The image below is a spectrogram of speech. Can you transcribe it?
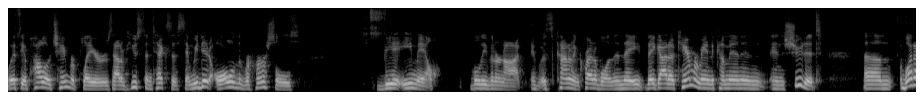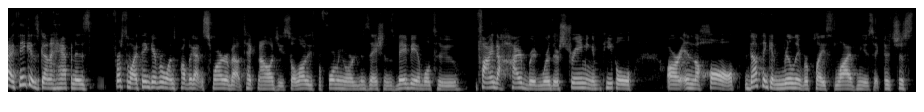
with the Apollo Chamber Players out of Houston, Texas, and we did all of the rehearsals via email. Believe it or not, it was kind of incredible. And then they they got a cameraman to come in and and shoot it. Um, what I think is going to happen is first of all, I think everyone's probably gotten smarter about technology. So a lot of these performing organizations may be able to find a hybrid where they're streaming and people are in the hall. Nothing can really replace live music. There's just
